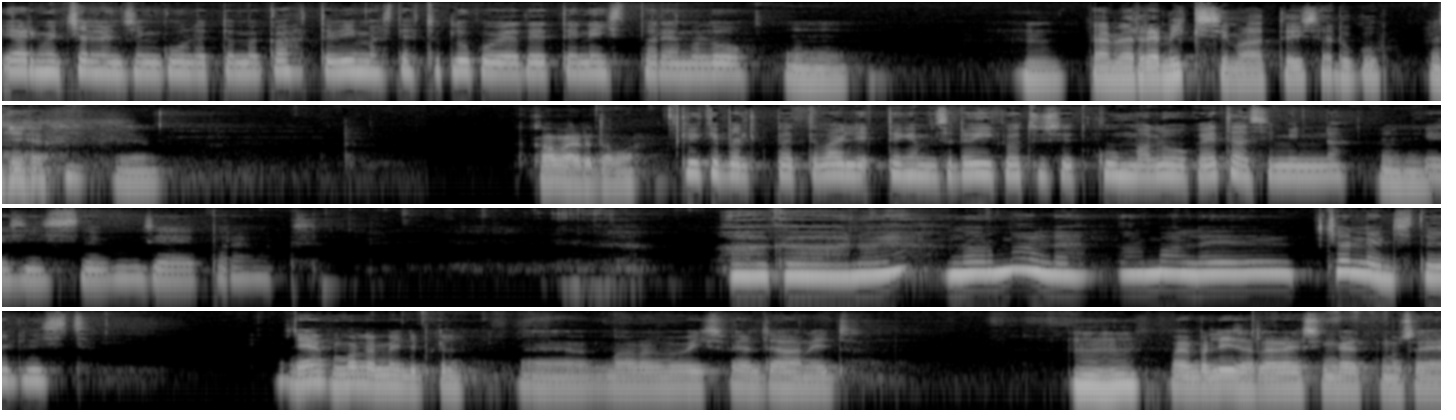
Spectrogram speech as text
järgmine challenge on kuulata oma kahte viimast tehtud lugu ja teete neist parema loo. Mhm. peame remix ima teise lugu. jah, jah. kaverdama. kõigepealt peate vali-, tegema selle õige otsuse, et kumma looga edasi minna mm. -hmm. ja siis nagu see jääb paremaks. aga nojah, normaalne, normaalne challenge teil vist. jah, mulle meeldib küll. ma arvan, me võiks veel teha neid. Mm -hmm. ma juba Liisale rääkisin ka, et mu see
